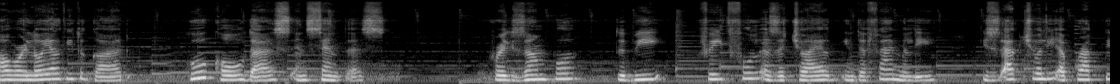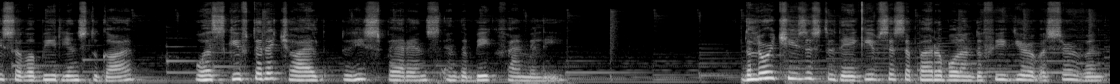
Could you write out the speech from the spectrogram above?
our loyalty to God, who called us and sent us. For example, to be faithful as a child in the family is actually a practice of obedience to God, who has gifted a child to his parents and the big family. The Lord Jesus today gives us a parable on the figure of a servant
